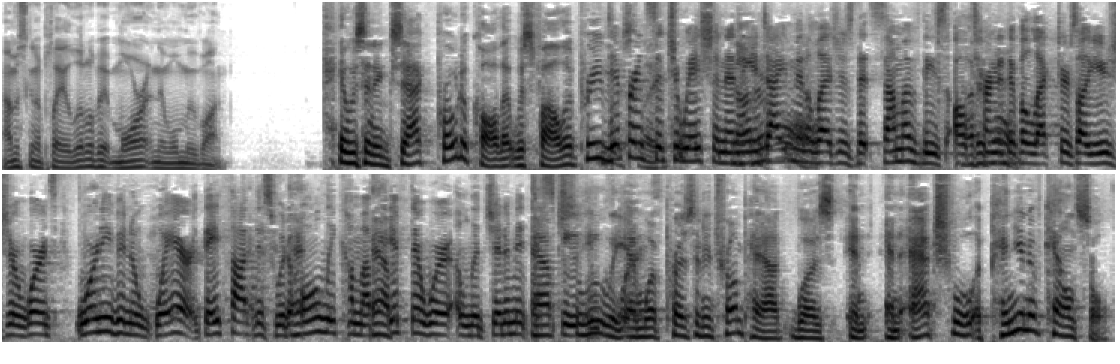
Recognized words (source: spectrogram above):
I'm just going to play a little bit more and then we'll move on. It was an exact protocol that was followed previously. Different situation, and Not the indictment alleges that some of these alternative electors, I'll use your words, weren't even aware. They thought this would only come up ab- if there were a legitimate dispute. Absolutely, and what President Trump had was an, an actual opinion of counsel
